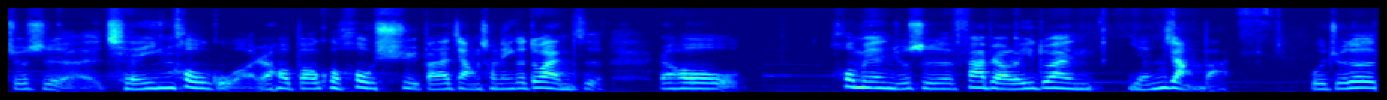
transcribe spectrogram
就是前因后果，然后包括后续把它讲成了一个段子，然后后面就是发表了一段演讲吧。我觉得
